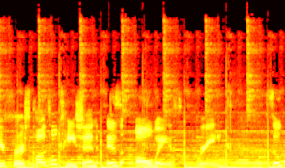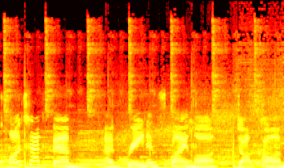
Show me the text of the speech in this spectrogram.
Your first consultation is always free. So contact them at brainandspinelaw.com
